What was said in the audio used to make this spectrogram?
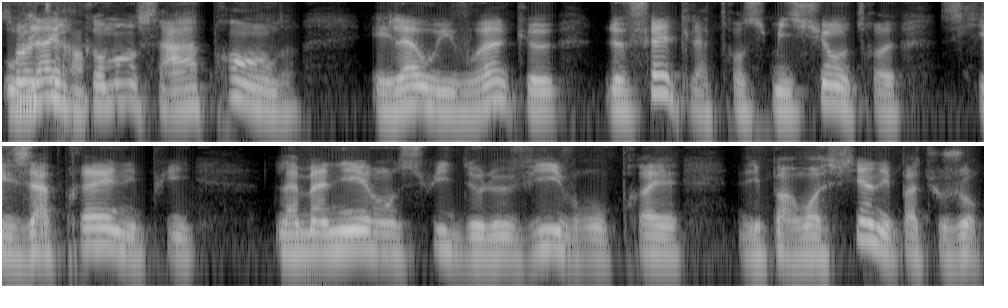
Où là, terrain. ils commencent à apprendre. Et là où ils voient que, de fait, la transmission entre ce qu'ils apprennent et puis la manière ensuite de le vivre auprès des paroissiens n'est pas toujours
